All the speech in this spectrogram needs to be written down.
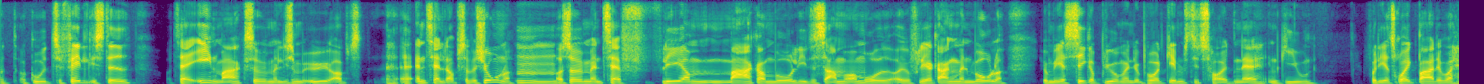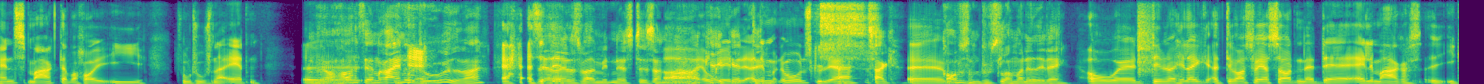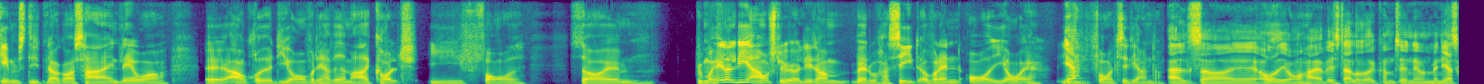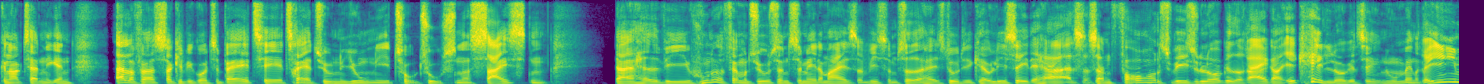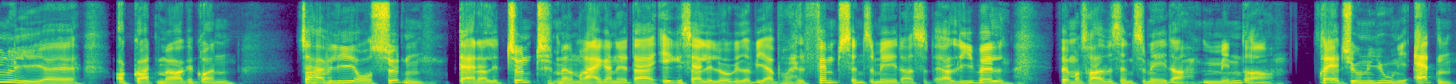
at, at, gå ud et tilfældigt sted og tage en mark, så vil man ligesom øge op, antallet af observationer, mm. og så vil man tage flere marker og måle i det samme område, og jo flere gange man måler, jo mere sikker bliver man jo på, at gennemsnitshøjden er en given. Fordi jeg tror ikke bare, det var hans mark, der var høj i 2018. Nå, den regnede du ud, hva'? Ja, altså det havde det- ellers været mit næste sådan. Nå, okay, okay det, det, må, det må undskylde, ja. Ja, tak. Øh, Grov som du slår mig ned i dag. Og øh, det vil heller ikke, at det vil også være sådan, at øh, alle marker øh, i gennemsnit nok også har en lavere øh, afgrøde de år, hvor det har været meget koldt i foråret. Så øh, du må heller lige afsløre lidt om, hvad du har set, og hvordan året i år er i Ja. forhold til de andre. Altså, øh, året i år har jeg vist allerede kommet til at nævne, men jeg skal nok tage den igen. Allerførst, så kan vi gå tilbage til 23. juni 2016. Der havde vi 125 cm majs, og vi som sidder her i studiet kan jo lige se det her. Altså sådan forholdsvis lukkede rækker. Ikke helt lukket til nu, men rimelig øh, og godt mørkegrønne. Så har vi lige over 17. Der er der lidt tyndt mellem rækkerne. Der er ikke særlig lukket, og vi er på 90 cm, så det er alligevel 35 cm mindre. 23. juni 18.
